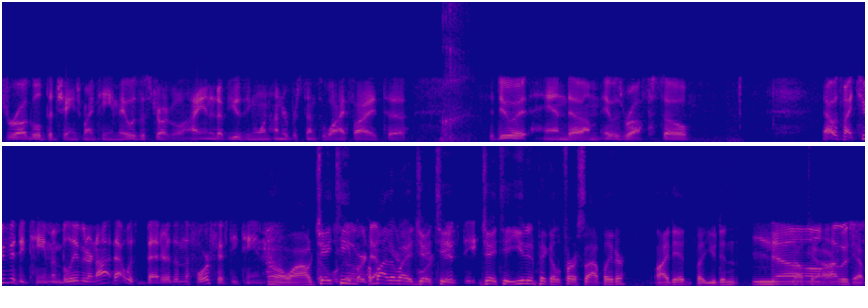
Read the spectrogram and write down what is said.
struggled to change my team. It was a struggle. I ended up using 100% Wi-Fi to to do it, and um, it was rough. So that was my 250 team, and believe it or not, that was better than the 450 team. Oh wow, So we'll JT. oh, by the way, JT, JT, you didn't pick a first lap leader. I did, but you didn't. No, Okay, all right, I was yep.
